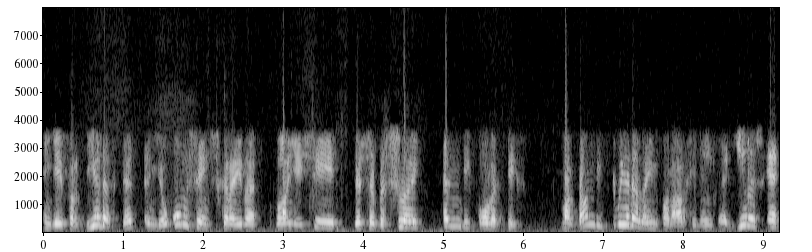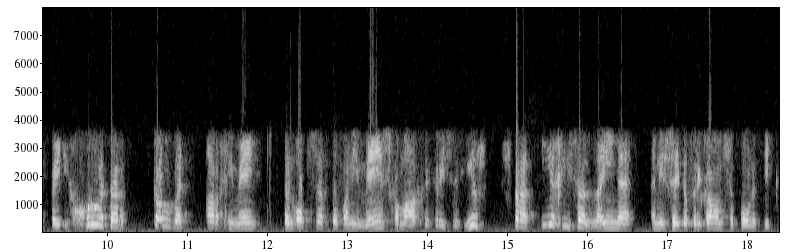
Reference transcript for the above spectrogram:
en jy verdedig dit in jou omsendskrywe waar jy sê dis 'n besluit in die kollektief. Maar dan die tweede lyn van argumente. Hier is ek by die groter COVID argument ten opsigte van die mensgemaakte krisis. Hier strategiese lyne in die Suid-Afrikaanse politiek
